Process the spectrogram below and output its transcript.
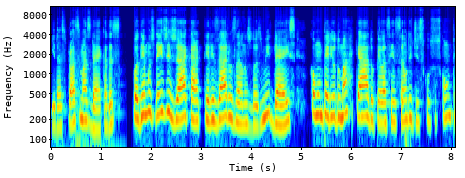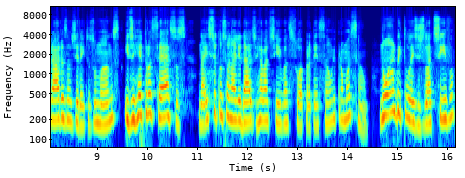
e das próximas décadas, Podemos desde já caracterizar os anos 2010 como um período marcado pela ascensão de discursos contrários aos direitos humanos e de retrocessos na institucionalidade relativa à sua proteção e promoção. No âmbito legislativo,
